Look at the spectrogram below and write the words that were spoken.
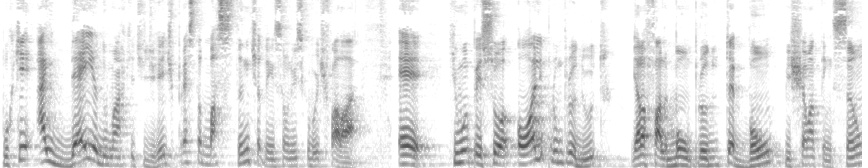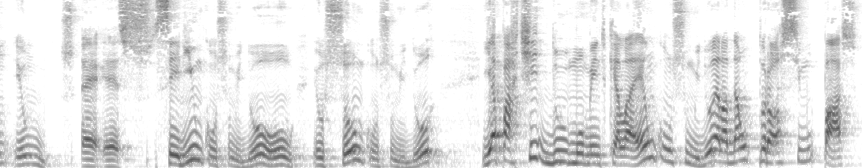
Porque a ideia do marketing de rede, presta bastante atenção nisso que eu vou te falar, é que uma pessoa olhe para um produto e ela fala, bom, o produto é bom, me chama atenção, eu é, é, seria um consumidor ou eu sou um consumidor, E a partir do momento que ela é um consumidor, ela dá um próximo passo,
